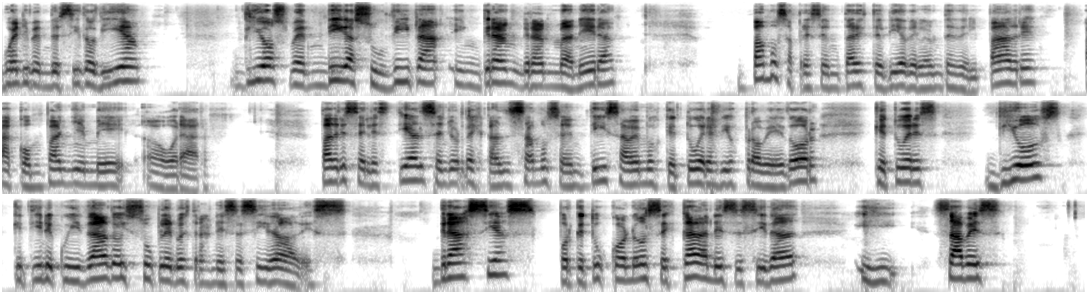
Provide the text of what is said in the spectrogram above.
Buen y bendecido día. Dios bendiga su vida en gran, gran manera. Vamos a presentar este día delante del Padre. Acompáñeme a orar. Padre Celestial, Señor, descansamos en ti. Sabemos que tú eres Dios proveedor, que tú eres Dios que tiene cuidado y suple nuestras necesidades. Gracias porque tú conoces cada necesidad y sabes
